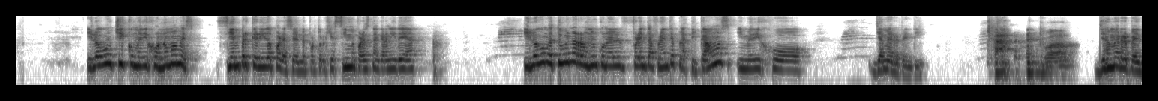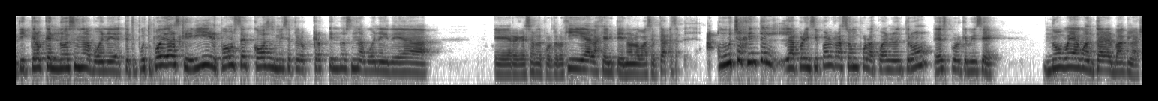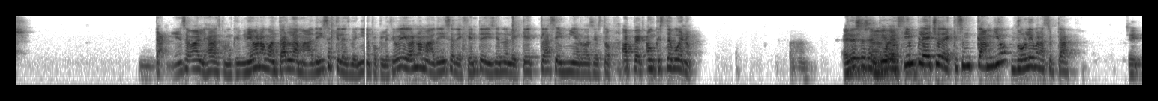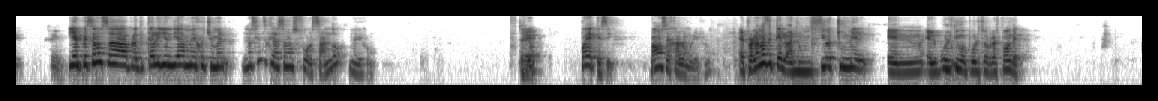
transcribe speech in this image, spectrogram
Y luego un chico me dijo, no mames, siempre he querido aparecer en deportología, sí me parece una gran idea. Y luego me tuve una reunión con él frente a frente, platicamos y me dijo, ya me arrepentí. Wow. Ya me arrepentí, creo que no es una buena idea. Te, te- te puedo ayudar a escribir, podemos hacer cosas, me dice, pero creo que no es una buena idea eh, regresar de portología, la gente no lo va a aceptar. O sea, a mucha gente, la principal razón por la cual no entró es porque me dice, no voy a aguantar el backlash. También se vale, ¿sabes? Como que no iban a aguantar la madriza que les venía, porque les iba a llegar una madriza de gente diciéndole qué clase de mierda es esto, a aunque esté bueno. En ese Por sentido, el simple hecho de que es un cambio, no le iban a aceptar. Sí, sí. Y empezamos a platicar y un día me dijo Chumel, ¿no sientes que la estamos forzando? Me dijo. Sí. yo, puede que sí. Vamos a dejarlo morir. ¿no? El problema es de que lo anunció Chumel en el último pulso responde.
